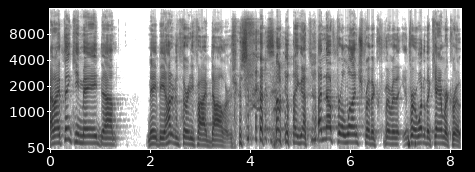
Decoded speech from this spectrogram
and I think he made um, maybe $135 or something like that. Enough for lunch for the, for the, for one of the camera crew.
